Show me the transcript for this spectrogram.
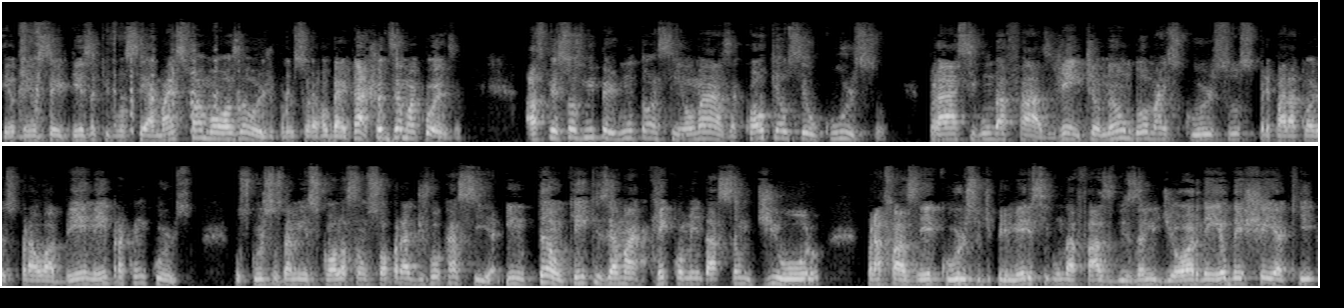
eu tenho certeza que você é a mais famosa hoje, professora Roberta. Ah, deixa eu dizer uma coisa. As pessoas me perguntam assim, ô Masa, qual que é o seu curso para a segunda fase? Gente, eu não dou mais cursos preparatórios para a OAB nem para concurso. Os cursos da minha escola são só para advocacia. Então, quem quiser uma recomendação de ouro para fazer curso de primeira e segunda fase do exame de ordem, eu deixei aqui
